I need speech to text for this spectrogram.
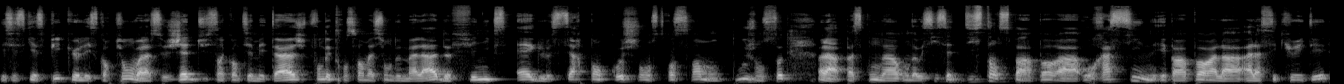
Et c'est ce qui explique que les scorpions voilà, se jettent du 50e étage, font des transformations de malades, phénix, aigle, serpent, cochon, on se transforme, on bouge, on saute. Voilà, parce qu'on a, on a aussi cette distance par rapport aux racines et par rapport à la, à la sécurité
